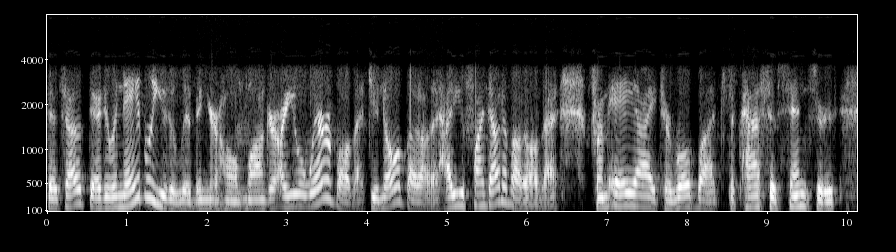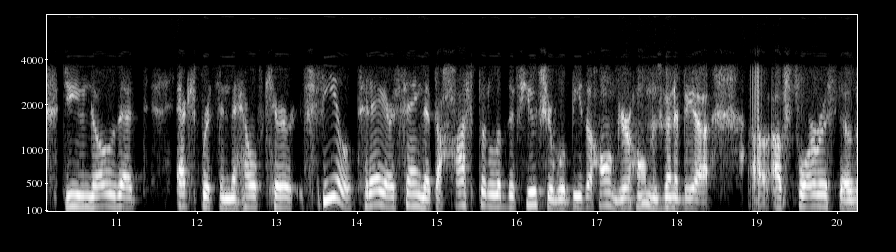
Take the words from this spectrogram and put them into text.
that's out there to enable you to live in your home longer. Are you aware of all that? Do you know about all that? How do you find out about all that? From AI to robots to passive sensors, do you know that experts in the healthcare field today are saying that the hospital of the future will be the home. Your home is going to be a, a, a forest of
